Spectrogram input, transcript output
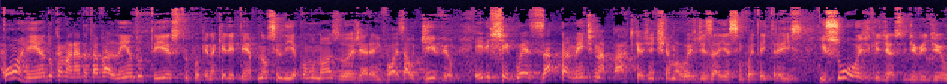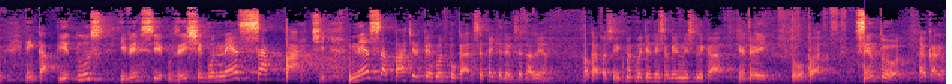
correndo, o camarada estava lendo o texto, porque naquele tempo não se lia como nós hoje, era em voz audível. Ele chegou exatamente na parte que a gente chama hoje de Isaías 53. Isso hoje, que já se dividiu em capítulos e versículos. Ele chegou nessa parte. Nessa parte ele pergunta para o cara: Você está entendendo o que você está lendo? Aí o cara fala assim: Como é que eu vou entender se alguém não me explicar? Entra aí. Opa, sentou. Aí o cara:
